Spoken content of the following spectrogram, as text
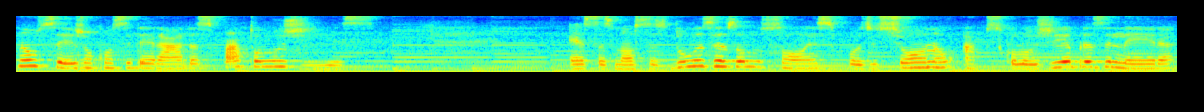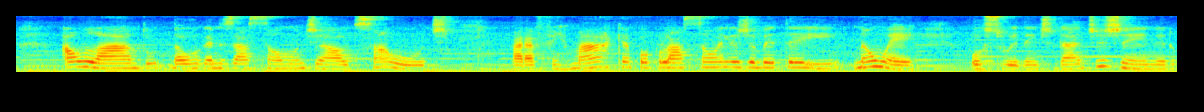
não sejam consideradas patologias. Essas nossas duas resoluções posicionam a psicologia brasileira ao lado da Organização Mundial de Saúde para afirmar que a população LGBTI não é, por sua identidade de gênero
